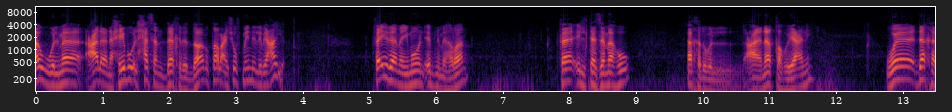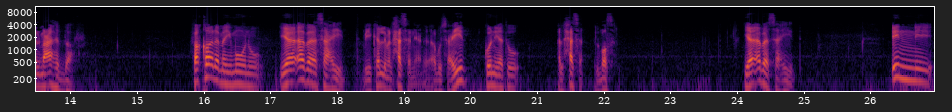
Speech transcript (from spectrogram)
أول ما على نحيبه الحسن داخل الدار طلع يشوف مين اللي بيعيط. فإذا ميمون ابن مهران فالتزمه أخذوا بالعانقه يعني ودخل معاه الدار. فقال ميمون يا أبا سعيد بيكلم الحسن يعني أبو سعيد كنية الحسن البصري. يا أبا سعيد إني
